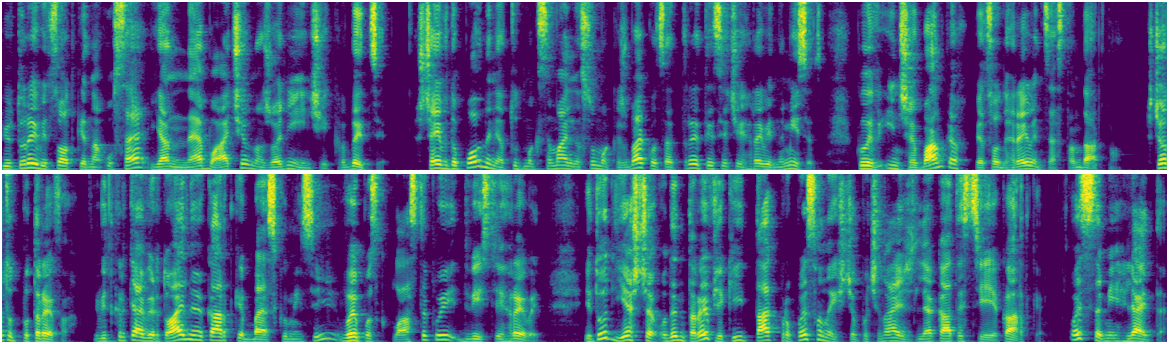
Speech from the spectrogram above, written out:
1,5% на усе я не бачив на жодній іншій кредитці. Ще й в доповнення тут максимальна сума кешбеку це 3 тисячі гривень на місяць, коли в інших банках 500 гривень це стандартно. Що тут по тарифах? Відкриття віртуальної картки без комісії, випуск пластикової 200 гривень. І тут є ще один тариф, який так прописаний, що починаєш злякати з цієї картки. Ось самі гляньте.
